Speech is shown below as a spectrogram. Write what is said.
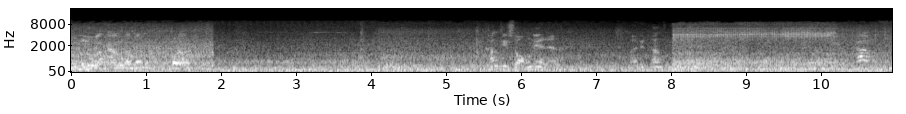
ลูกมันรู้รักงานรู้กันนั้นบอก ค รั้งที่สองเนี่ยนะหมายถึงครั้งสมครับ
